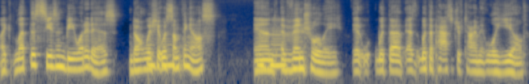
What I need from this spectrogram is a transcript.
like let this season be what it is. Don't wish it was Mhm. something else. And Mhm. eventually it with the as, with the passage of time it will yield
